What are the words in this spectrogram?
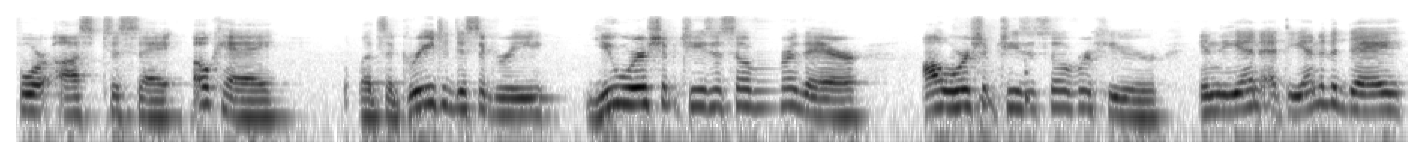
for us to say, okay, let's agree to disagree. You worship Jesus over there, I'll worship Jesus over here. In the end at the end of the day,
